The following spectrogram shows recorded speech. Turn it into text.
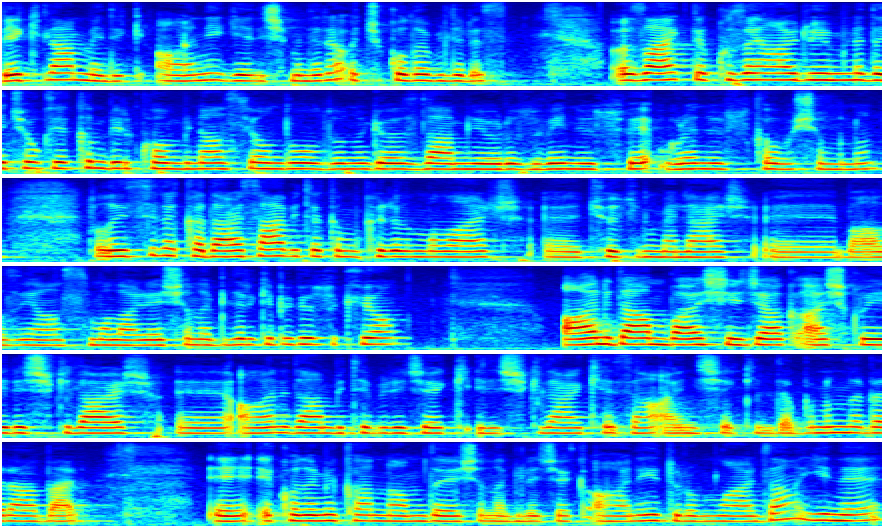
beklenmedik ani gelişmelere açık olabiliriz. Özellikle Kuzey Ay düğümüne de çok yakın bir kombinasyonda olduğunu gözlemliyoruz Venüs ve Uranüs kavuşumunun. Dolayısıyla kadersel bir takım kırılmalar, e, çözülmeler, e, bazı yansımalar yaşanabilir gibi gözüküyor. Aniden başlayacak aşk ve ilişkiler, e, aniden bitebilecek ilişkiler keza aynı şekilde. Bununla beraber e, ekonomik anlamda yaşanabilecek ani durumlarda yine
